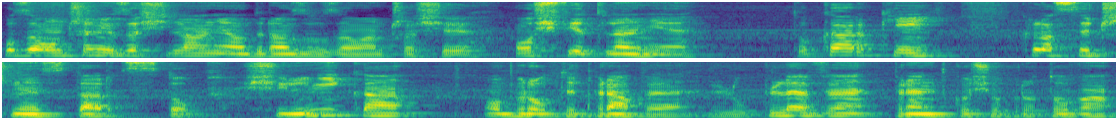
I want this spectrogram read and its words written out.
Po załączeniu zasilania od razu załącza się oświetlenie tokarki, klasyczny start-stop silnika, obroty prawe lub lewe, prędkość obrotowa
